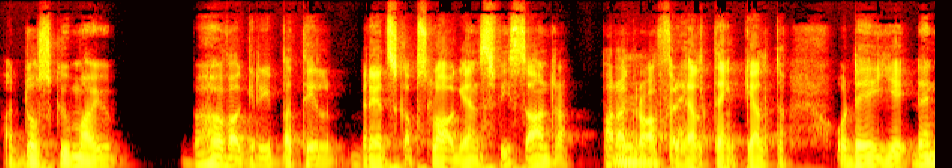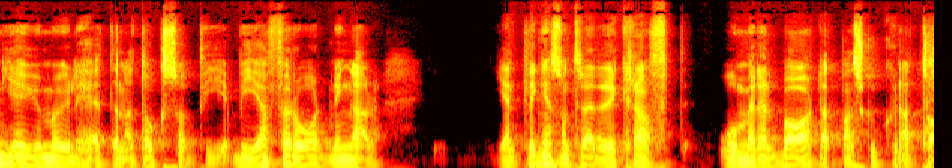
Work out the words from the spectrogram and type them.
att då skulle man ju behöva gripa till beredskapslagens vissa andra paragrafer mm. helt enkelt. Och det, den ger ju möjligheten att också via, via förordningar egentligen som träder i kraft omedelbart att man skulle kunna ta,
